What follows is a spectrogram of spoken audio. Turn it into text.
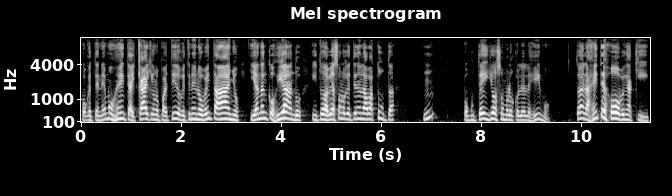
porque tenemos gente arcaica en los partidos que tienen 90 años y andan cojeando y todavía son los que tienen la batuta. Porque usted y yo somos los que le elegimos. Entonces la gente joven aquí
